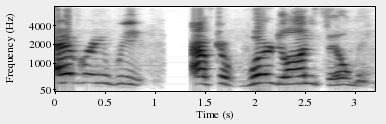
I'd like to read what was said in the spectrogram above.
every week after we're done filming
